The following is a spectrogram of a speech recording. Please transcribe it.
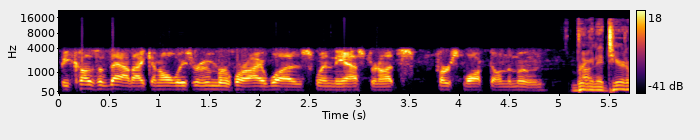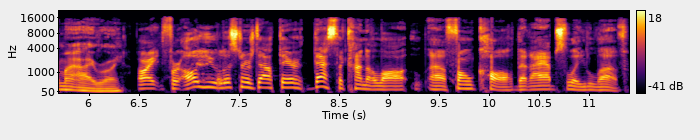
because of that, I can always remember where I was when the astronauts first walked on the moon. Bringing a tear to my eye, Roy. All right, for all you listeners out there, that's the kind of law uh, phone call that I absolutely love.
